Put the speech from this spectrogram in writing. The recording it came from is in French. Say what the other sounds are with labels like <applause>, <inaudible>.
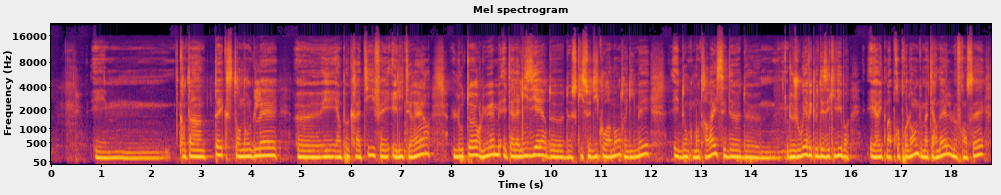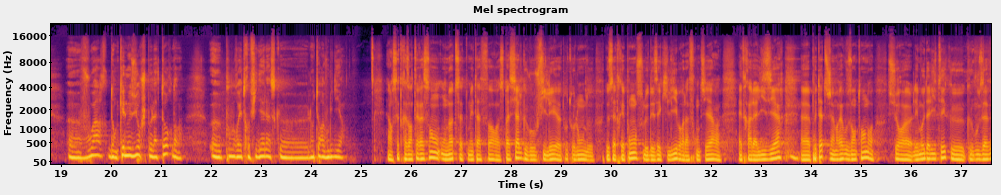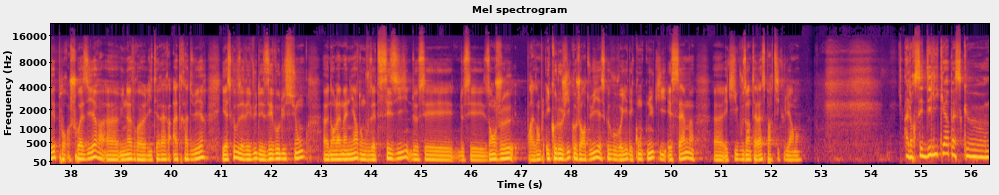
Et hum, quand un texte en anglais euh, est un peu créatif et, littéraire, l'auteur lui-même est à la lisière de, ce qui se dit couramment, entre guillemets. Et donc mon travail, c'est de, jouer avec le déséquilibre et avec ma propre langue maternelle, le français, euh, voir dans quelle mesure je peux la tordre pour être fidèle à ce que l'auteur a voulu dire. Alors c'est très intéressant, on note cette métaphore spatiale que vous filez euh, tout au long de, de cette réponse, le déséquilibre, la frontière, être à la lisière. Euh, Peut-être j'aimerais vous entendre sur euh, les modalités que, que vous avez pour choisir euh, une œuvre littéraire à traduire et est-ce que vous avez vu des évolutions euh, dans la manière dont vous êtes saisi de ces, de ces enjeux par exemple écologiques aujourd'hui Est-ce que vous voyez des contenus qui essaiment euh, et qui vous intéressent particulièrement? Alors c'est délicat parce que euh,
